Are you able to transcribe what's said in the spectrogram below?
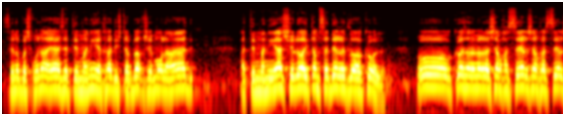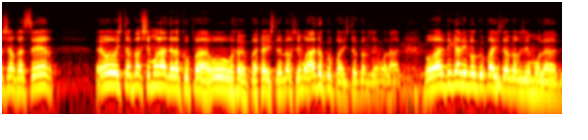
אצלנו בשכונה היה איזה תימני אחד, השתבח שמו לעד, התימניה שלו הייתה מסדרת לו הכל. הוא כל הזמן אומר לה, שם חסר, שם חסר, שם חסר. הוא השתבח שמו לעד על הקופה, הוא השתבח שמו לעד הקופה, השתבח שמו לעד. הוא אל תיגע לי בקופה, השתבח שמו לעד.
